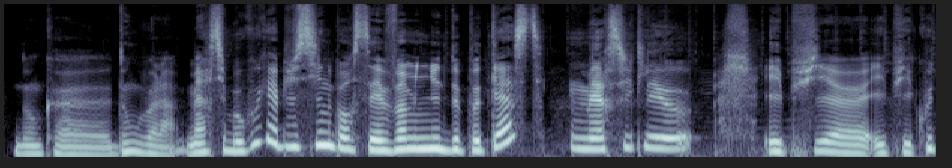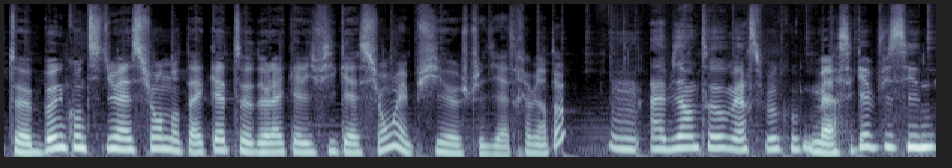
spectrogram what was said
Donc, euh, donc voilà. Merci beaucoup Capucine pour ces 20 minutes de podcast. Merci Cléo. Et puis, euh, et puis écoute, bonne continuation dans ta quête de la qualification. Et puis je te dis à très bientôt. À bientôt, merci beaucoup. Merci Capucine.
